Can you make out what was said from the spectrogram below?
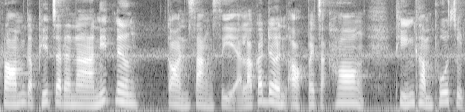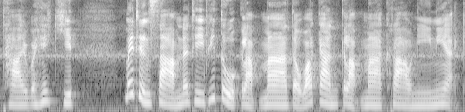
พร้อมกับพิจารณานิดนึง ก่อนสั่งเสียแล้วก็เดินออกไปจากห้อง ทิ้งคำพูดสุดท้ายไว้ให้คิด ไม่ถึง 3 นาทีพี่ตู่กลับมา แต่ว่าการกลับมาคราวนี้เนี่ยแก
